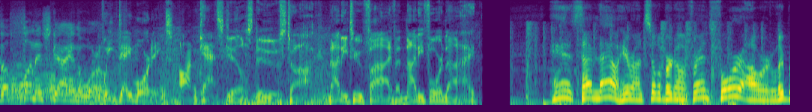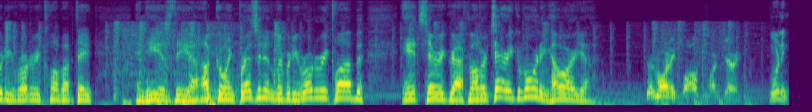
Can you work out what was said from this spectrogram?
the funnest guy in the world. Weekday mornings on Catskills News Talk 92.5 and 94.9. And it's time now here on Ciliberto and Friends for our Liberty Rotary Club update. And he is the uh, outgoing president, Liberty Rotary Club. It's Terry Grafmuler. Terry, good morning. How are you? Good morning, Paul. Good morning, Jerry. Morning.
